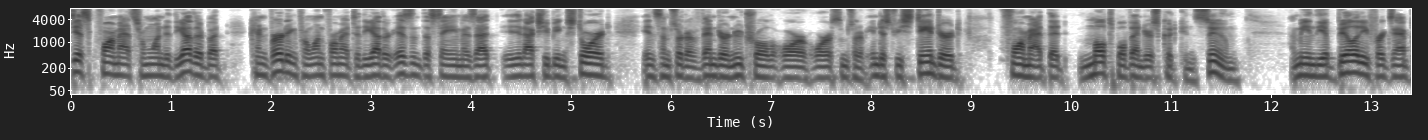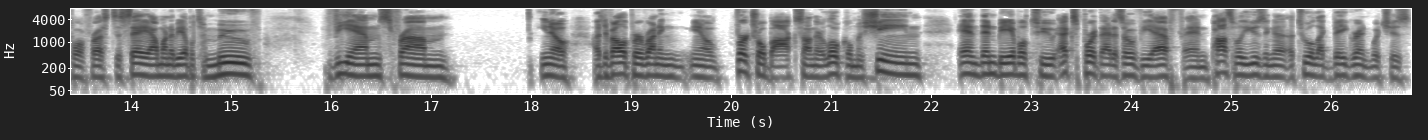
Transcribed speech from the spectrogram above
disk formats from one to the other, but converting from one format to the other isn't the same as that it actually being stored in some sort of vendor neutral or or some sort of industry standard format that multiple vendors could consume. I mean, the ability, for example, for us to say, I want to be able to move VMs from, you know, a developer running, you know, VirtualBox on their local machine, and then be able to export that as OVF and possibly using a, a tool like Vagrant, which is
